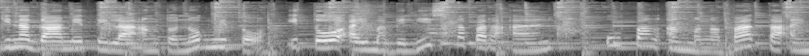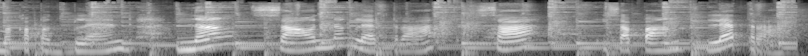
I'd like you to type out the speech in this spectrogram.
ginagamit nila ang tunog nito. Ito ay mabilis na paraan upang ang mga bata ay makapag-blend ng sound ng letra sa isa pang letra.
